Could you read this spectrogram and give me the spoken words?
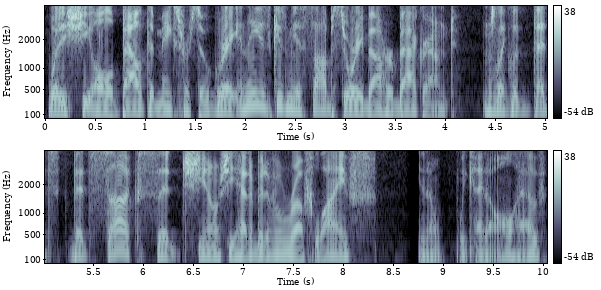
What is she all about that makes her so great?" And then he just gives me a sob story about her background. I was like, well, "That's that sucks that you know she had a bit of a rough life. You know, we kind of all have."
